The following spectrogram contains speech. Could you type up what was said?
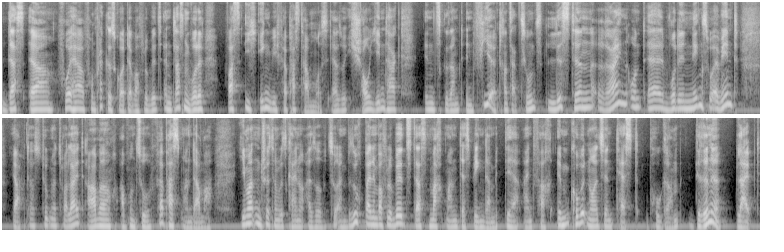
dass er vorher vom Practice Squad der Buffalo Bills entlassen wurde, was ich irgendwie verpasst haben muss. Also ich schaue jeden Tag insgesamt in vier Transaktionslisten rein und er wurde nirgendwo erwähnt. Ja, das tut mir zwar leid, aber ab und zu verpasst man da mal jemanden. Tristan Wiskino also zu einem Besuch bei den Buffalo Bills. Das macht man deswegen, damit der einfach im Covid-19-Testprogramm drinne bleibt.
